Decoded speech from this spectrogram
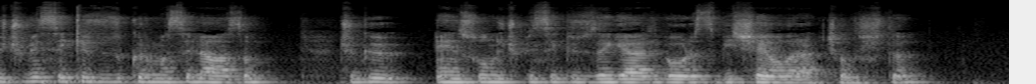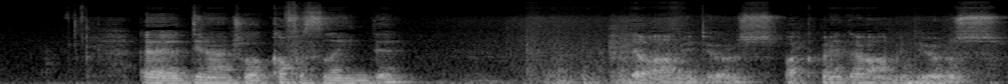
3800'ü kırması lazım. Çünkü en son 3800'e geldi ve orası bir şey olarak çalıştı. Ee, direnç olarak kafasına indi. Devam ediyoruz. Bakmaya devam ediyoruz.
